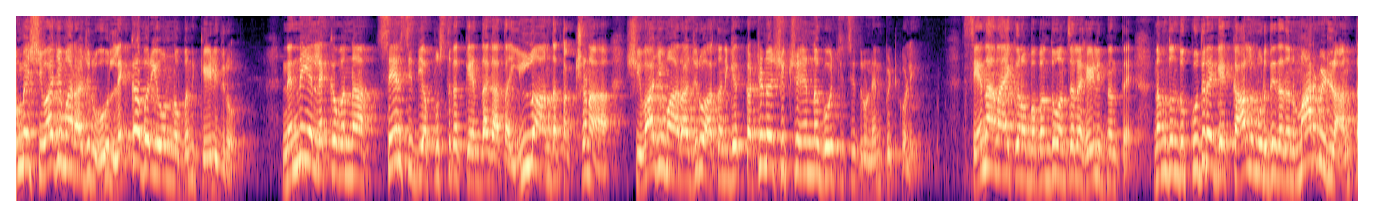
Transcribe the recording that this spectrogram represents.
ಒಮ್ಮೆ ಶಿವಾಜಿ ಮಹಾರಾಜರು ಲೆಕ್ಕ ಬರೆಯುವನ್ನೊಬ್ಬನ್ ಕೇಳಿದ್ರು. ನೆನ್ನೆಯ ಲೆಕ್ಕವನ್ನ ಸೇರಿಸಿದ್ಯಾ ಪುಸ್ತಕಕ್ಕೆ ಎಂದಾಗ ಆತ ಇಲ್ಲ ಅಂದ ತಕ್ಷಣ ಶಿವಾಜಿ ಮಹಾರಾಜರು ಆತನಿಗೆ ಕಠಿಣ ಶಿಕ್ಷೆಯನ್ನು ಘೋಷಿಸಿದ್ರು, ನೆನ್ಪಿಟ್ಕೊಳ್ಳಿ. ಸೇನಾ ನಾಯಕನೊಬ್ಬ ಬಂದು ಒಂದ್ಸಲ ಹೇಳಿದ್ನಂತೆ, ನಮ್ದೊಂದು ಕುದುರೆಗೆ ಕಾಲು ಮುರಿದಿದ್ದು ಅದನ್ನು ಮಾರ್ಬಿಡ್ಲಾ? ಅಂತ.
